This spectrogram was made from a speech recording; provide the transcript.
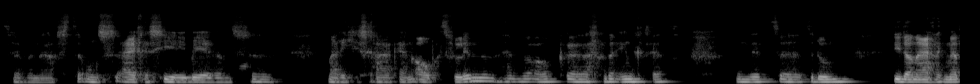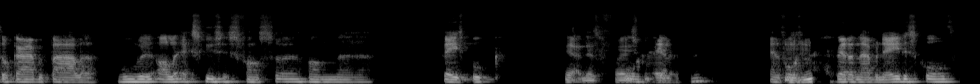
Ze hebben naast ons eigen Siri Berends, Marietje Schaken en Albert Verlinden hebben we ook erin gezet om dit te doen die dan eigenlijk met elkaar bepalen hoe we alle excuses van, uh, van uh, Facebook. Ja, dit Facebook. En volgens mij, als je verder naar beneden scrolt,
